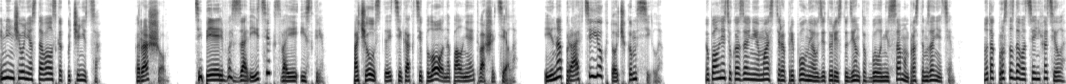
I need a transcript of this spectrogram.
И мне ничего не оставалось, как подчиниться. «Хорошо. Теперь воззовите к своей искре. Почувствуйте, как тепло наполняет ваше тело. И направьте ее к точкам силы. Выполнять указания мастера при полной аудитории студентов было не самым простым занятием. Но так просто сдаваться я не хотела.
